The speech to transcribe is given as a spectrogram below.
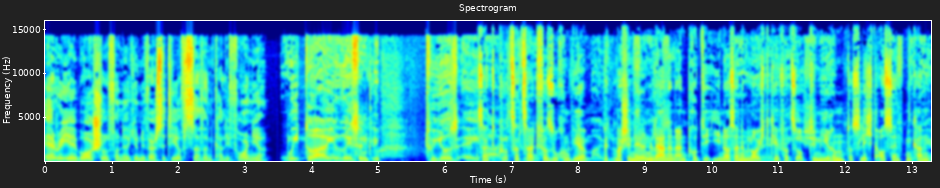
Arieh Warshel von der University of Southern California. Seit kurzer Zeit versuchen wir, mit maschinellem Lernen ein Protein aus einem Leuchtkäfer zu optimieren, das Licht aussenden kann.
